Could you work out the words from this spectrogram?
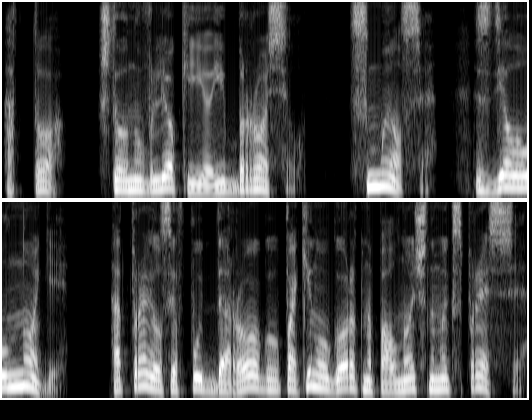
А то, что он увлек ее и бросил, смылся, сделал ноги, отправился в путь дорогу, покинул город на полночном экспрессе,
